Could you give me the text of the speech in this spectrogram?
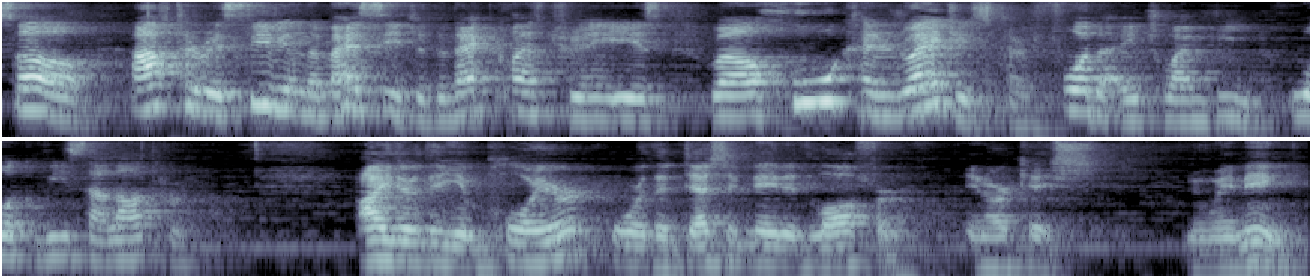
So after receiving the message, the next question is, well, who can register for the H-1B work visa lottery? Either the employer or the designated law firm, in our case, Wei Ming.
